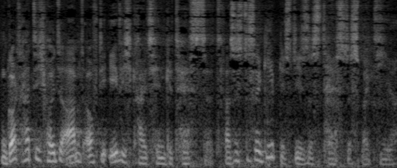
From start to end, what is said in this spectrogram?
Und Gott hat dich heute Abend auf die Ewigkeit hin getestet. Was ist das Ergebnis dieses Testes bei dir?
